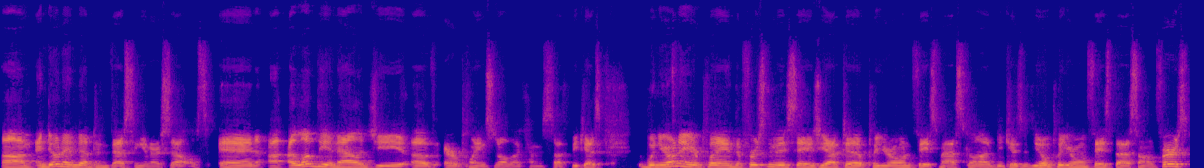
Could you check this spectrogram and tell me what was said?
um, and don't end up investing in ourselves. And I, I, love the analogy of airplanes and all that kind of stuff because when you're on an airplane, the first thing they say is you have to put your own face mask on because if you don't put your own face mask on first,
